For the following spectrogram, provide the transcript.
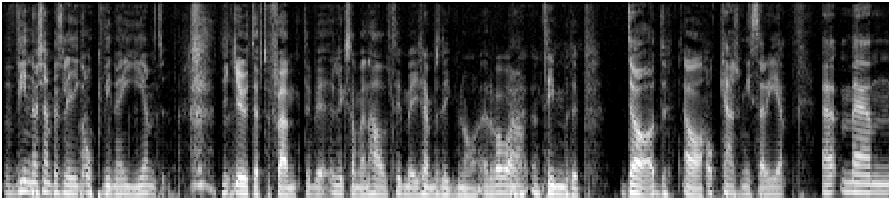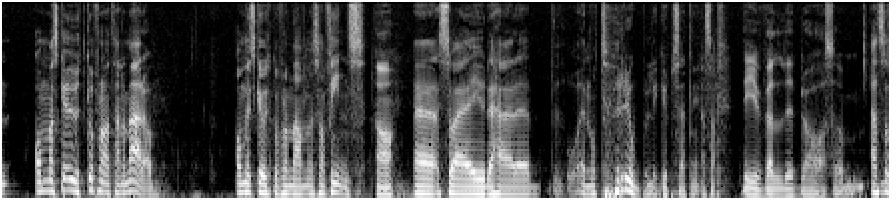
vinna Champions League och vinna EM typ. Gick ut efter 50, liksom en halvtimme i Champions League-finalen, eller vad var det? Ja. En timme typ. Död, Ja. och kanske missar EM. Eh, men om man ska utgå från att han är med då, om vi ska utgå från namnen som finns, Ja. eh, så är ju det här eh, en otrolig uppsättning alltså. Det är ju väldigt bra alltså. Alltså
